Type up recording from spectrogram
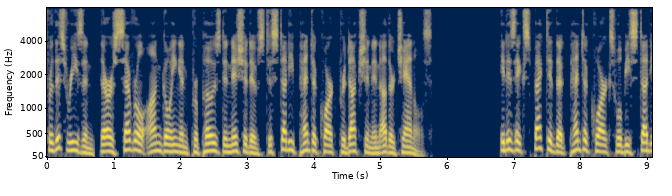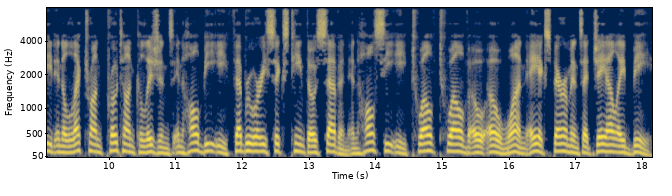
For this reason, there are several ongoing and proposed initiatives to study pentaquark production in other channels. It is expected that pentaquarks will be studied in electron-proton collisions in Hall BE February 16, 07 and Hall CE 12-12-001A experiments at JLAB.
